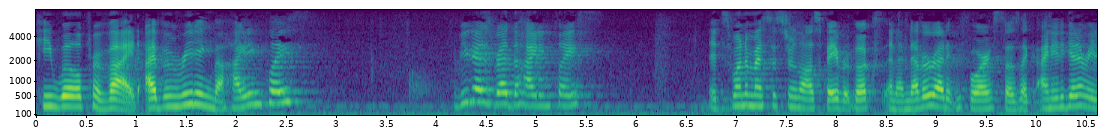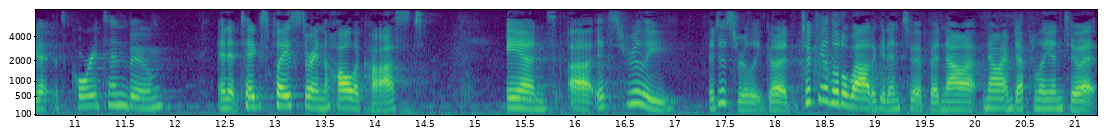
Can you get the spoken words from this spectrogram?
He will provide. I've been reading The Hiding Place have you guys read The Hiding Place? It's one of my sister in law's favorite books, and I've never read it before, so I was like, I need to get it read it. It's Corrie ten Boom, and it takes place during the Holocaust. And uh, it's really, it is really good. It took me a little while to get into it, but now, now I'm definitely into it.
